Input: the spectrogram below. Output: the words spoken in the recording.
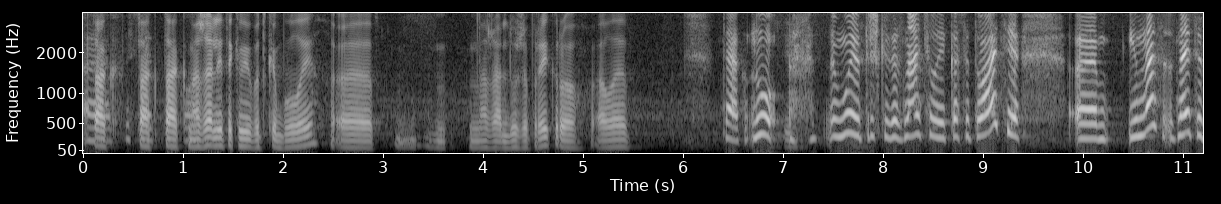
Е, Так, після так, так. На жаль, і такі випадки були. Е, на жаль, дуже прикро, але Так, ну ми трішки зазначили, яка ситуація. Е, і в нас, знаєте,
